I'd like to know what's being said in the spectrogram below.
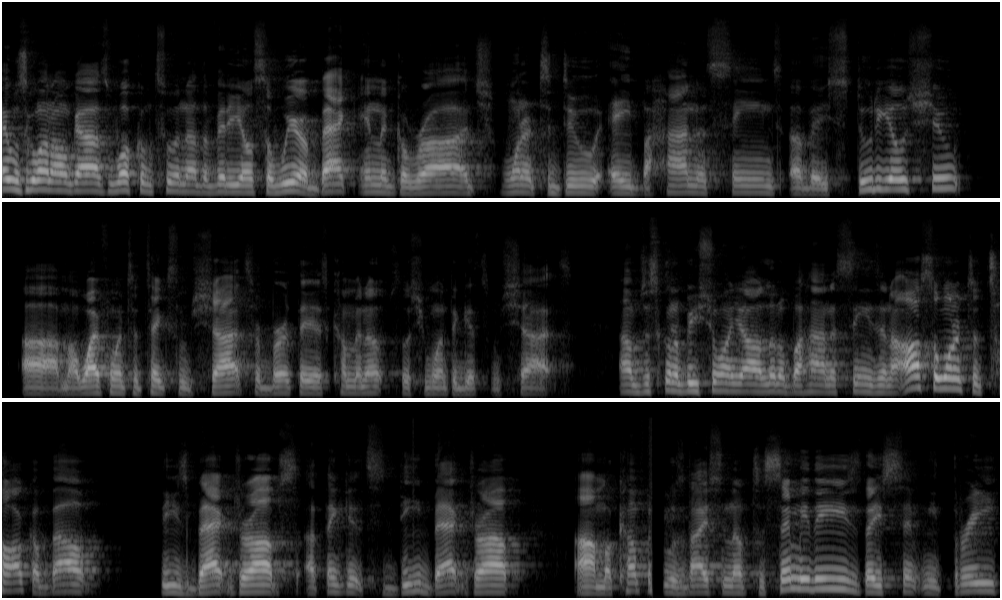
Hey, what's going on guys? Welcome to another video. So we are back in the garage. Wanted to do a behind the scenes of a studio shoot. Uh, my wife wanted to take some shots. Her birthday is coming up, so she wanted to get some shots. I'm just gonna be showing y'all a little behind the scenes. And I also wanted to talk about these backdrops. I think it's D Backdrop. Um, a company was nice enough to send me these. They sent me three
